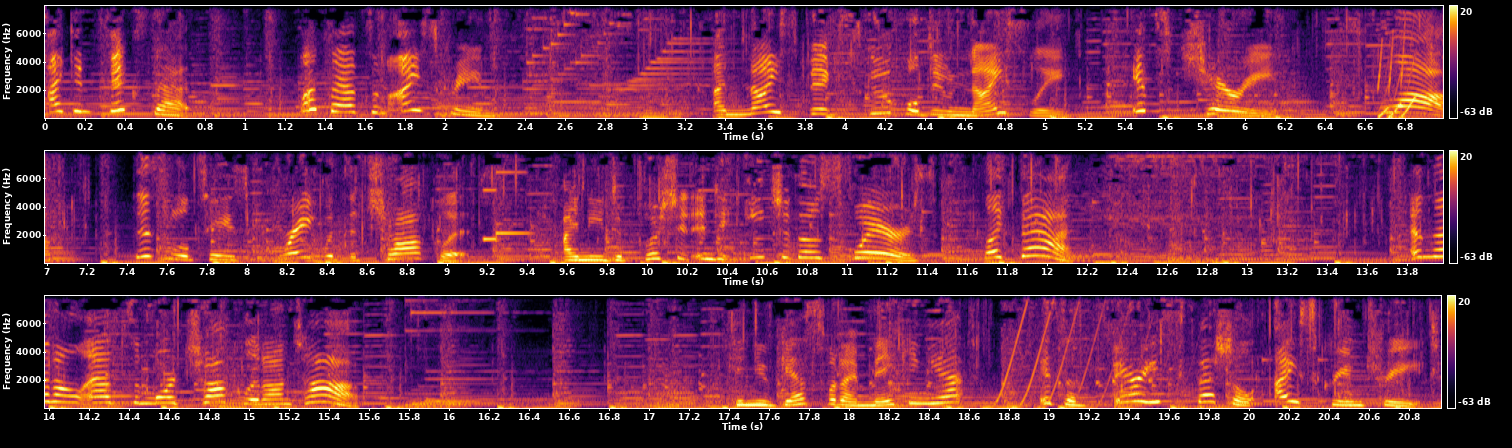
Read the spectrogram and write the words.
I can fix that. Let's add some ice cream. A nice big scoop will do nicely. It's cherry. Blah! This will taste great with the chocolate. I need to push it into each of those squares, like that. And then I'll add some more chocolate on top. Can you guess what I'm making yet? It's a very special ice cream treat.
